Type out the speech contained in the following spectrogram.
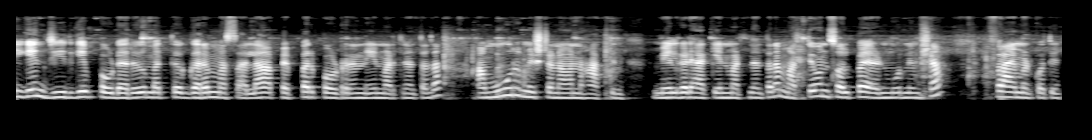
ಈಗೇನು ಜೀರಿಗೆ ಪೌಡರು ಮತ್ತು ಗರಂ ಮಸಾಲ ಪೆಪ್ಪರ್ ಪೌಡ್ರನ್ನು ಏನು ಮಾಡ್ತೀನಿ ಅಂತಂದ್ರೆ ಆ ಮೂರು ಮಿಶ್ರಣವನ್ನು ಹಾಕ್ತೀನಿ. ಮೇಲ್ಗಡೆ ಹಾಕಿ ಏನು ಮಾಡ್ತೀನಿ ಅಂತಂದ್ರೆ ಮತ್ತೆ ಒಂದು ಸ್ವಲ್ಪ ಎರಡು ಮೂರು ನಿಮಿಷ ಫ್ರೈ ಮಾಡ್ಕೊತೀನಿ.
